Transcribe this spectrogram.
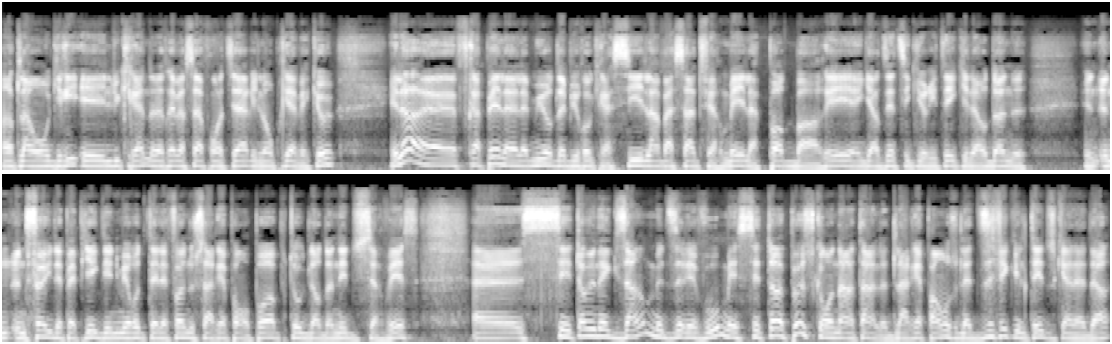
entre la Hongrie et l'Ukraine, de la traverser la frontière, ils l'ont pris avec eux. Et là, frappait le mur de la bureaucratie, l'ambassade fermée, la porte barrée, un gardien de sécurité qui leur donne feuille de papier avec des numéros de téléphone où ça répond pas plutôt que de leur donner du service. Euh, c'est un exemple, me direz-vous, mais c'est un peu ce qu'on entend de la réponse, de la difficulté du Canada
